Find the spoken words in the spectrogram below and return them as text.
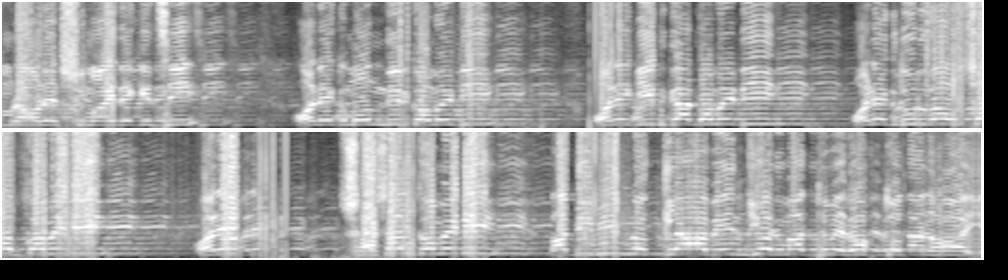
আমরা অনেক সময় দেখেছি, অনেক মন্দির কমিটি, অনেক ঈদগাহ কমিটি, অনেক দুর্গা উৎসব কমিটি, অনেক শ্মশান কমিটি বা বিভিন্ন ক্লাব, এনজিওর মাধ্যমে রক্তদান হয়।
